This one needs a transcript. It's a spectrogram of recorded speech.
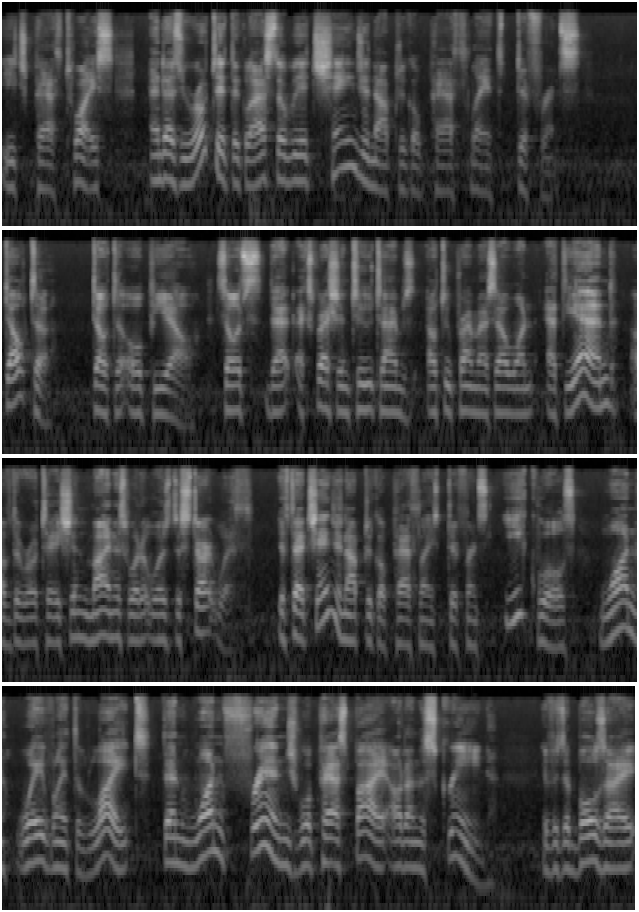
each path twice. And as you rotate the glass, there'll be a change in optical path length difference. Delta, delta OPL. So it's that expression 2 times L2 prime minus L1 at the end of the rotation minus what it was to start with. If that change in optical path length difference equals one wavelength of light, then one fringe will pass by out on the screen. If it's a bullseye,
